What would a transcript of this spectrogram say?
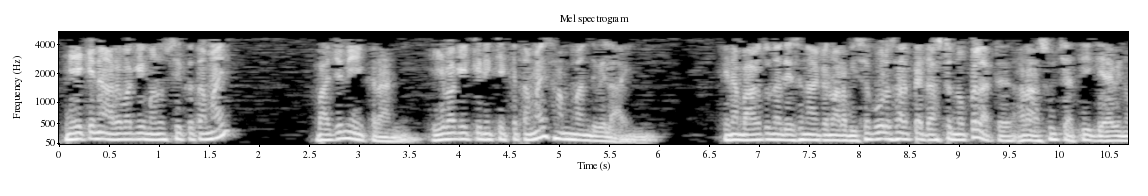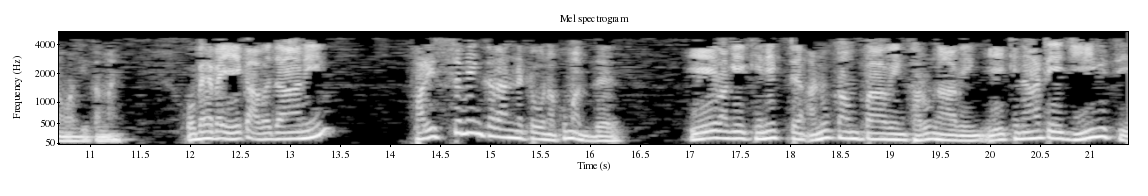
මේ කෙනා අර වගේ මිනිස්සෙක්ව තමයි භජනය කරන්නේ. ඒ වගේ කෙනෙක් එක්ක තමයි සම්බන්ධ වෙලා ඉන්නේ. එහෙනම් භාගතුන දේශනා කරන අර විසගෝර සර්පය දෂ්ට නොකලට අර අසුචි ඇති ගෑවෙනවා වගේ තමයි. ඔබ හැබැයි ඒක අවධානයෙන් පරිස්සමෙන් කරන්නට ඕන කුමක්ද? ඒ වගේ කෙනෙක්ට අනුකම්පාවෙන් කරුණාවෙන් ඒ කෙනාට ඒ ජීවිතය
